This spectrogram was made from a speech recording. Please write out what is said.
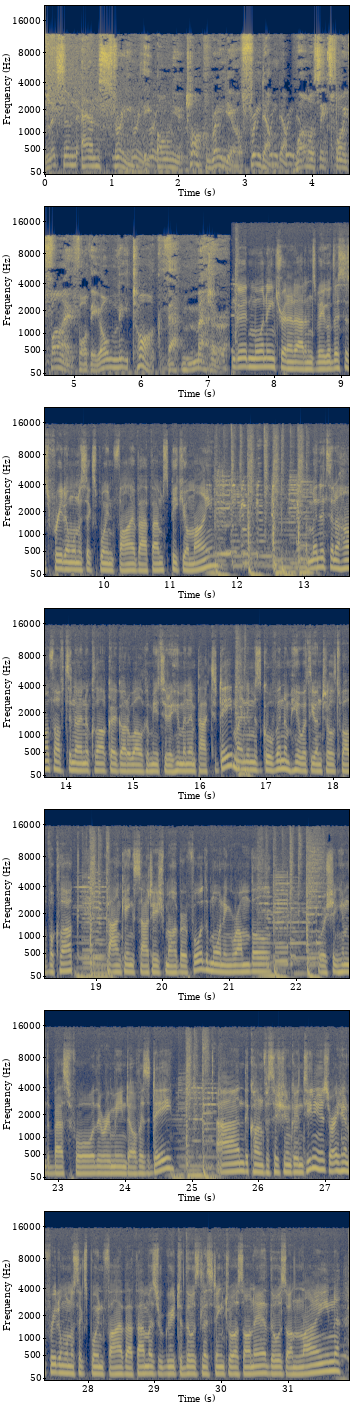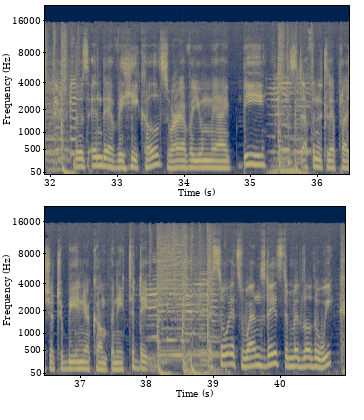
Listen and stream the only Talk Radio Freedom 106.5 for the only talk that matter. Good morning, Trinidad and Tobago. This is Freedom 106.5 FM. Speak your mind. A minute and a half after 9 o'clock, I gotta welcome you to the Human Impact today. My name is Govin. I'm here with you until 12 o'clock. Thanking Satish Mahabir for the morning rumble. Wishing him the best for the remainder of his day. And the conversation continues right here on Freedom 106.5 FM as we greet to those listening to us on air, those online, those in their vehicles, wherever you might be. It's definitely a pleasure to be in your company today. So it's Wednesday, it's the middle of the week.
